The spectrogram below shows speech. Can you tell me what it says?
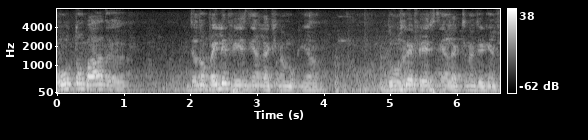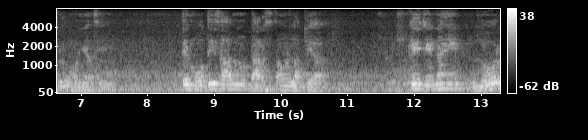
ਉਹ ਤੋਂ ਬਾਅਦ ਜਦੋਂ ਪਹਿਲੇ ਫੇਜ਼ ਦੀਆਂ ਇਲੈਕਸ਼ਨਾਂ ਮੁੱਕੀਆਂ, ਦੂਸਰੇ ਫੇਜ਼ ਦੀਆਂ ਇਲੈਕਸ਼ਨਾਂ ਜਿਹੜੀਆਂ ਸ਼ੁਰੂ ਹੋਣੀਆਂ ਸੀ, ਤੇ ਮੋਦੀ ਸਾਹਿਬ ਨੂੰ ਡਰ ਸਤਾਉਣ ਲੱਗ ਪਿਆ। ਕਿ ਜਿੰਨਾ ਹੀ ਲੋਅਰ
